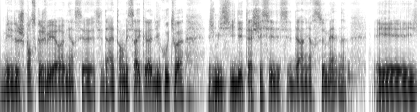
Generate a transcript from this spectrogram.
Mais de, je pense que je vais y revenir ces, ces derniers temps. Mais c'est vrai que là, du coup, tu vois, je m'y suis détaché ces, ces dernières semaines et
